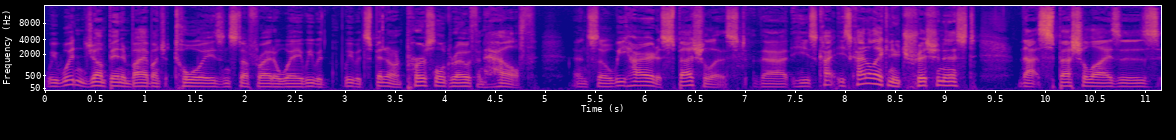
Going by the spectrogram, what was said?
we wouldn't jump in and buy a bunch of toys and stuff right away. We would we would spend it on personal growth and health. And so we hired a specialist that he's kind he's kind of like a nutritionist that specializes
